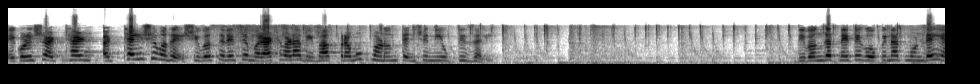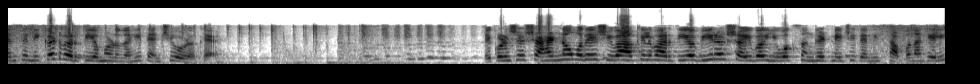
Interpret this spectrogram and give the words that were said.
एकोणीसशे अठ्ठ्याऐंशी मध्ये शिवसेनेचे मराठवाडा विभाग प्रमुख म्हणून त्यांची नियुक्ती झाली. दिवंगत नेते गोपीनाथ मुंडे यांचे निकटवर्तीय म्हणूनही त्यांची ओळख आहे. एकोणीसशे शहाण्णवमध्ये शिवा अखिल भारतीय वीरशैव युवक संघटनेची त्यांनी स्थापना केली.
